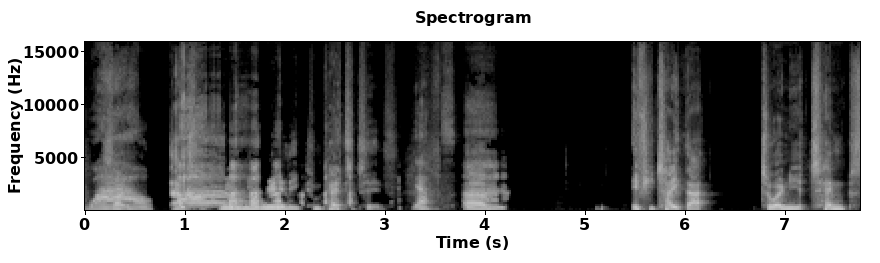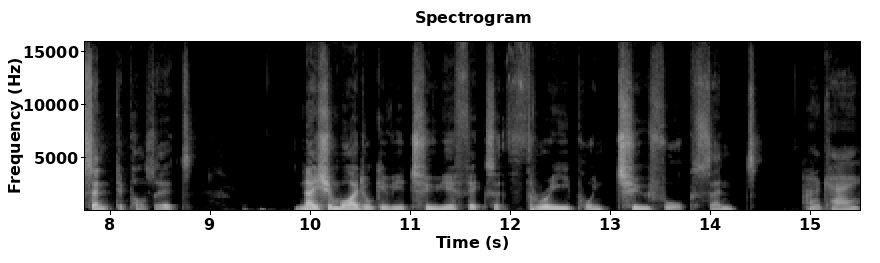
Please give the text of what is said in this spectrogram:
Wow. That's really really competitive. yes. Um, if you take that to only a 10% deposit, Nationwide will give you a two year fix at 3.24%, Okay.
